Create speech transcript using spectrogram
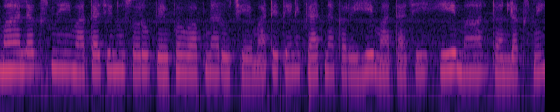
મહાલક્ષ્મી માતાજીનું સ્વરૂપ વૈભવ આપનારું છે. માટે તેની પ્રાર્થના કરવી. હે માતાજી, હે મા ધનલક્ષ્મી,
